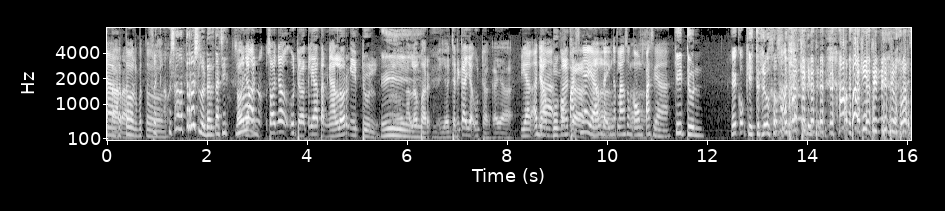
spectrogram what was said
utara. betul, betul. Freak, aku salah terus loh dari tadi Soalnya Ngulon. kan soalnya udah kelihatan ngalor ngidul. Iya. Kalau bar ya jadi kayak udah kayak Ya ada Nyambung kompasnya aja. ya, Ah. udah inget langsung kompas ya. Kidun. Eh kok gitu dong? apa kidun itu bos?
